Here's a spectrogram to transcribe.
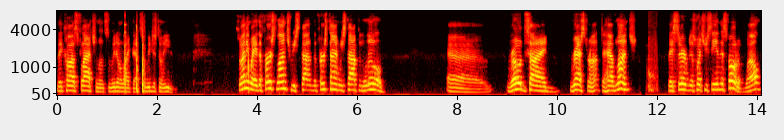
they cause flatulence, and we don't like that, so we just don't eat them. So anyway, the first lunch we stopped, the first time we stopped at a little uh, roadside restaurant to have lunch, they served us what you see in this photo. Well,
